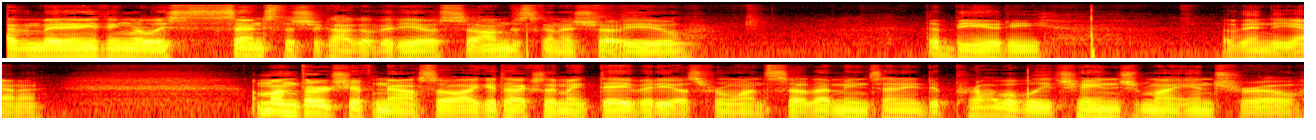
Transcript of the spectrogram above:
I haven't made anything really since the Chicago video, so I'm just going to show you the beauty of Indiana. I'm on third shift now, so I get to actually make day videos for once, so that means I need to probably change my intro.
